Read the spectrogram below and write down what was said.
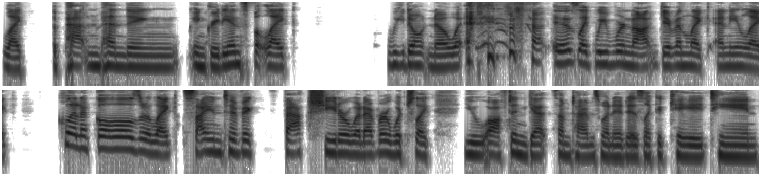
like the patent pending ingredients, but like we don't know what any of that is. Like we were not given like any like clinicals or like scientific fact sheet or whatever, which like you often get sometimes when it is like a K18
